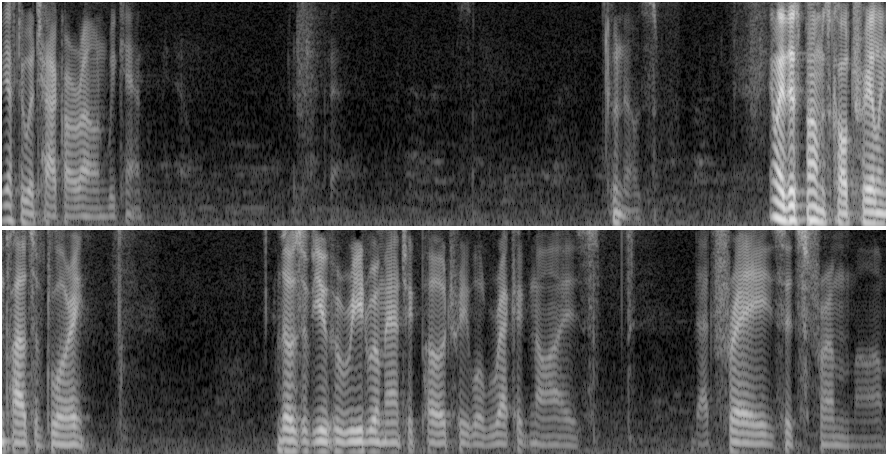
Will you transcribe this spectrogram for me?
We have to attack our own. We can't Who knows? Anyway, this poem is called Trailing Clouds of Glory. Those of you who read romantic poetry will recognize that phrase. It's from, um,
